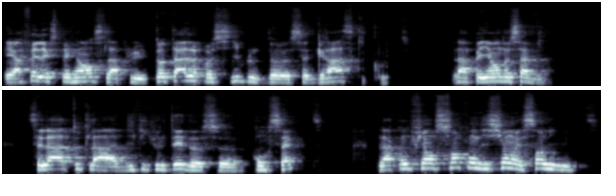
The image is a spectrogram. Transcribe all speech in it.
et a fait l'expérience la plus totale possible de cette grâce qui coûte, la payant de sa vie. C'est là toute la difficulté de ce concept, la confiance sans condition et sans limite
